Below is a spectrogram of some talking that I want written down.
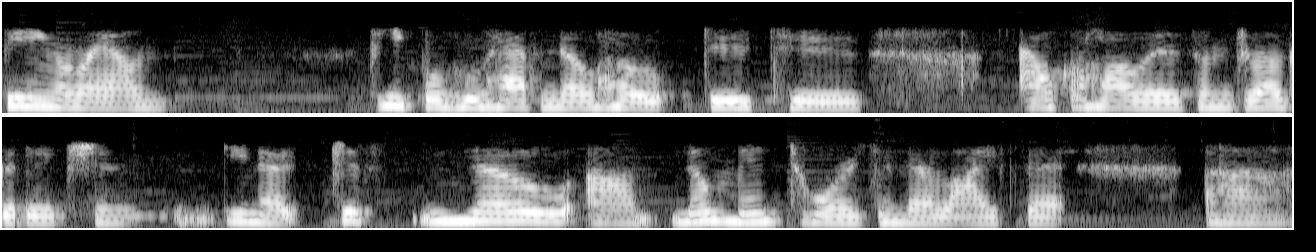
being around people who have no hope due to alcoholism, drug addiction, you know, just no um, no mentors in their life that uh,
